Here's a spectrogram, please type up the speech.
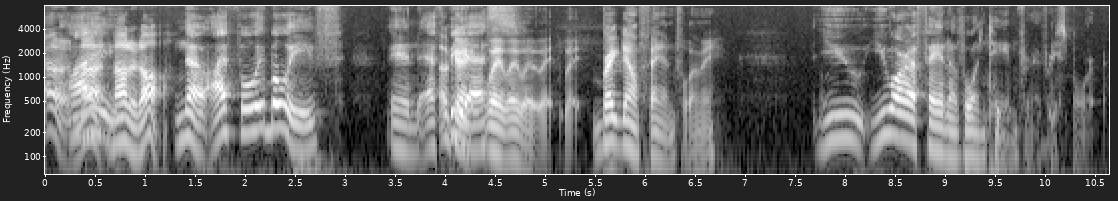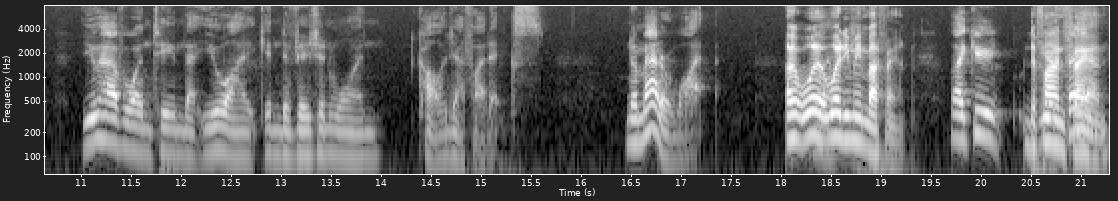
Oh, I- not, not at all. No, I fully believe in FBS. Okay, wait, wait, wait, wait, wait. Break down fan for me. You you are a fan of one team for every sport. You have one team that you like in Division One college athletics. No matter what. Oh, what, Like- what do you mean by fan? Like you Define fan.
